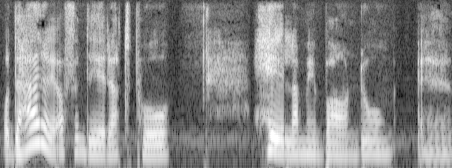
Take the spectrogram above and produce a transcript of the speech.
Och det här har jag funderat på hela min barndom, eh,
